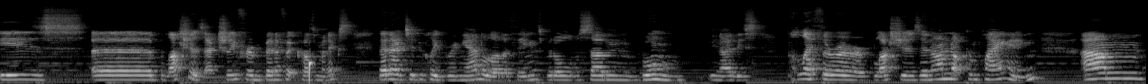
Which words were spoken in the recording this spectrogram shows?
is uh, blushes, actually, from Benefit Cosmetics. They don't typically bring out a lot of things, but all of a sudden, boom, you know, this plethora of blushes, and I'm not complaining. Um,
